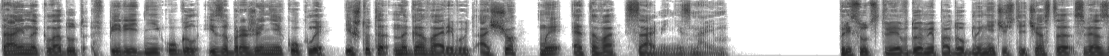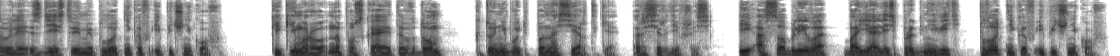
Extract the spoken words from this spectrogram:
тайно кладут в передний угол изображение куклы и что-то наговаривают, а еще мы этого сами не знаем. Присутствие в доме подобной нечисти часто связывали с действиями плотников и печников. Кикимору напускает в дом кто-нибудь по насердке, рассердившись, и особливо боялись прогневить плотников и печников.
